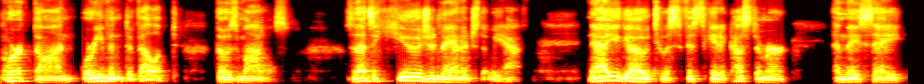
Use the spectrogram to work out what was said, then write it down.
worked on or even developed those models. So that's a huge advantage that we have. Now you go to a sophisticated customer and they say,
